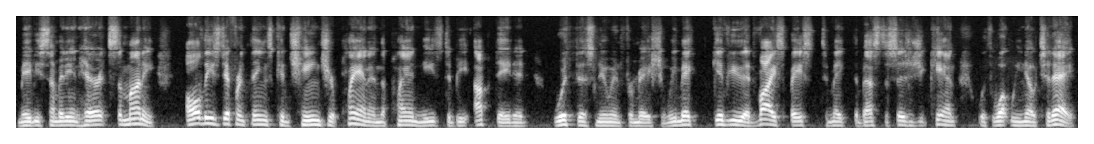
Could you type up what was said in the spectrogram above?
Maybe somebody inherits some money. All these different things can change your plan and the plan needs to be updated with this new information. We make give you advice based to make the best decisions you can with what we know today.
